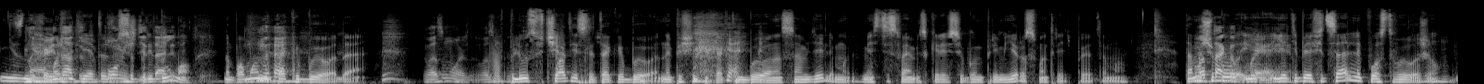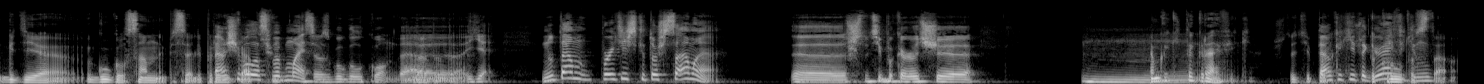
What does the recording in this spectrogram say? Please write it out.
не знаю, может быть, я это уже все придумал, такие. но, по-моему, так и было, да. Возможно, возможно. Плюс в чат, если так и было. Напишите, как там было на самом деле. Мы вместе с вами, скорее всего, будем премьеру смотреть, поэтому... Там вот еще был, вот мы... я, я тебе официальный пост выложил, mm-hmm. где Google сам написали про Там еще было с WebMaster, с Google.com, да. Да, да, да. Я... Ну, там практически то же самое. Э, что типа, короче... Там какие-то графики. Что типа... Там какие-то графики. Ну, стало.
